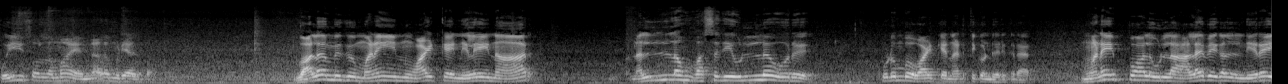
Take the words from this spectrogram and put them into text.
பொய் சொல்லமா என்னால் முடியாதுப்பா. வளமிகு மனையின் வாழ்க்கை நிலையினார் நல்ல வசதி உள்ள ஒரு குடும்ப வாழ்க்கை நடத்தி கொண்டிருக்கிறார். மனைப்பால் உள்ள அளவைகள் நிறை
